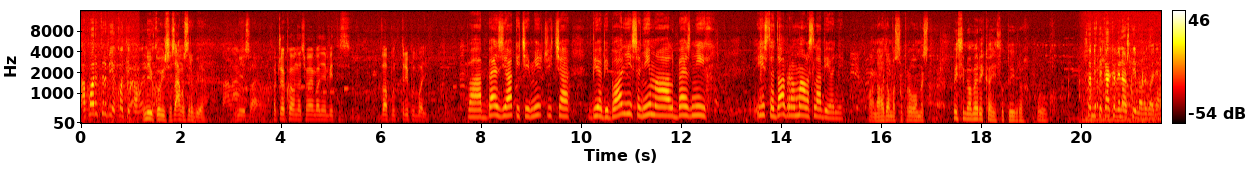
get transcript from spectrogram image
A pored Srbije, ko ti je favorit? Niko više, samo Srbija. Mi osvajamo. Očekujem da ćemo ove godine biti dva put, tri put bolji. Pa bez Jokića i Mičića bio bi bolji sa njima, ali bez njih isto dobro, malo slabiji od njih. Pa nadamo se prvo mesto. Mislim Amerika isto tu igra ulogu. Šta mislite kakav je naš tim ove godine?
